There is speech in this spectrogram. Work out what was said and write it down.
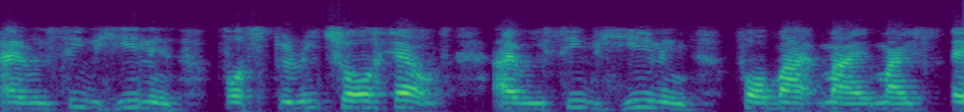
I receive healing for spiritual health. I receive healing for my my my uh,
